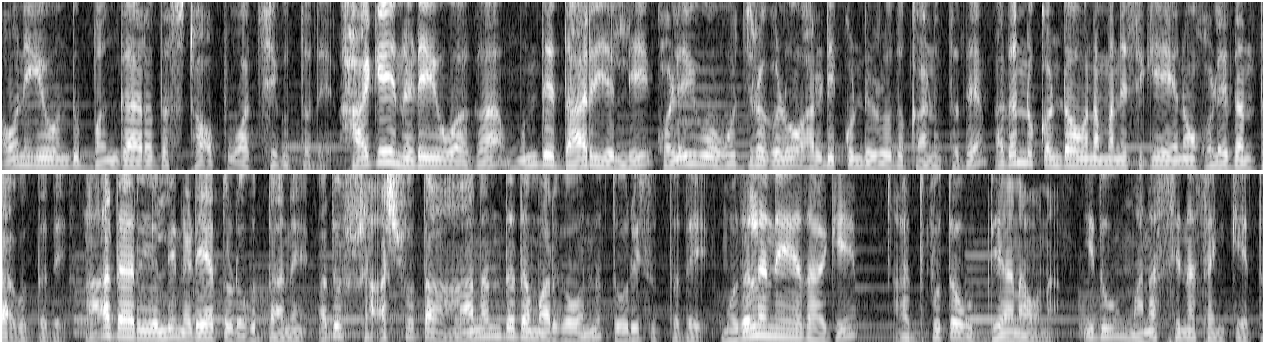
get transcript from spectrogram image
ಅವನಿಗೆ ಒಂದು ಬಂಗಾರದ ಸ್ಟಾಪ್ ವಾಚ್ ಸಿಗುತ್ತದೆ. ಹಾಗೆ ನಡೆಯುವಾಗ ಮುಂದೆ ದಾರಿಯಲ್ಲಿ ಹೊಳೆಯುವ ವಜ್ರಗಳು ಹರಡಿಕೊಂಡಿರುವುದು ಕಾಣುತ್ತದೆ. ಅದನ್ನು ಕಂಡು ಅವನ ಮನಸ್ಸಿಗೆ ಏನೋ ಹೊಳೆದಂತಾಗುತ್ತದೆ ಆ ದಾರಿಯಲ್ಲಿ ನಡೆಯತೊಡಗುತ್ತಾನೆ. ಅದು ಶಾಶ್ವತ ಆನಂದದ ಮಾರ್ಗವನ್ನು ತೋರಿಸುತ್ತದೆ. ಮೊದಲನೆಯದಾಗಿ ಅದ್ಭುತ ಉದ್ಯಾನವನ. ಇದು ಮನಸ್ಸಿನ ಸಂಕೇತ.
